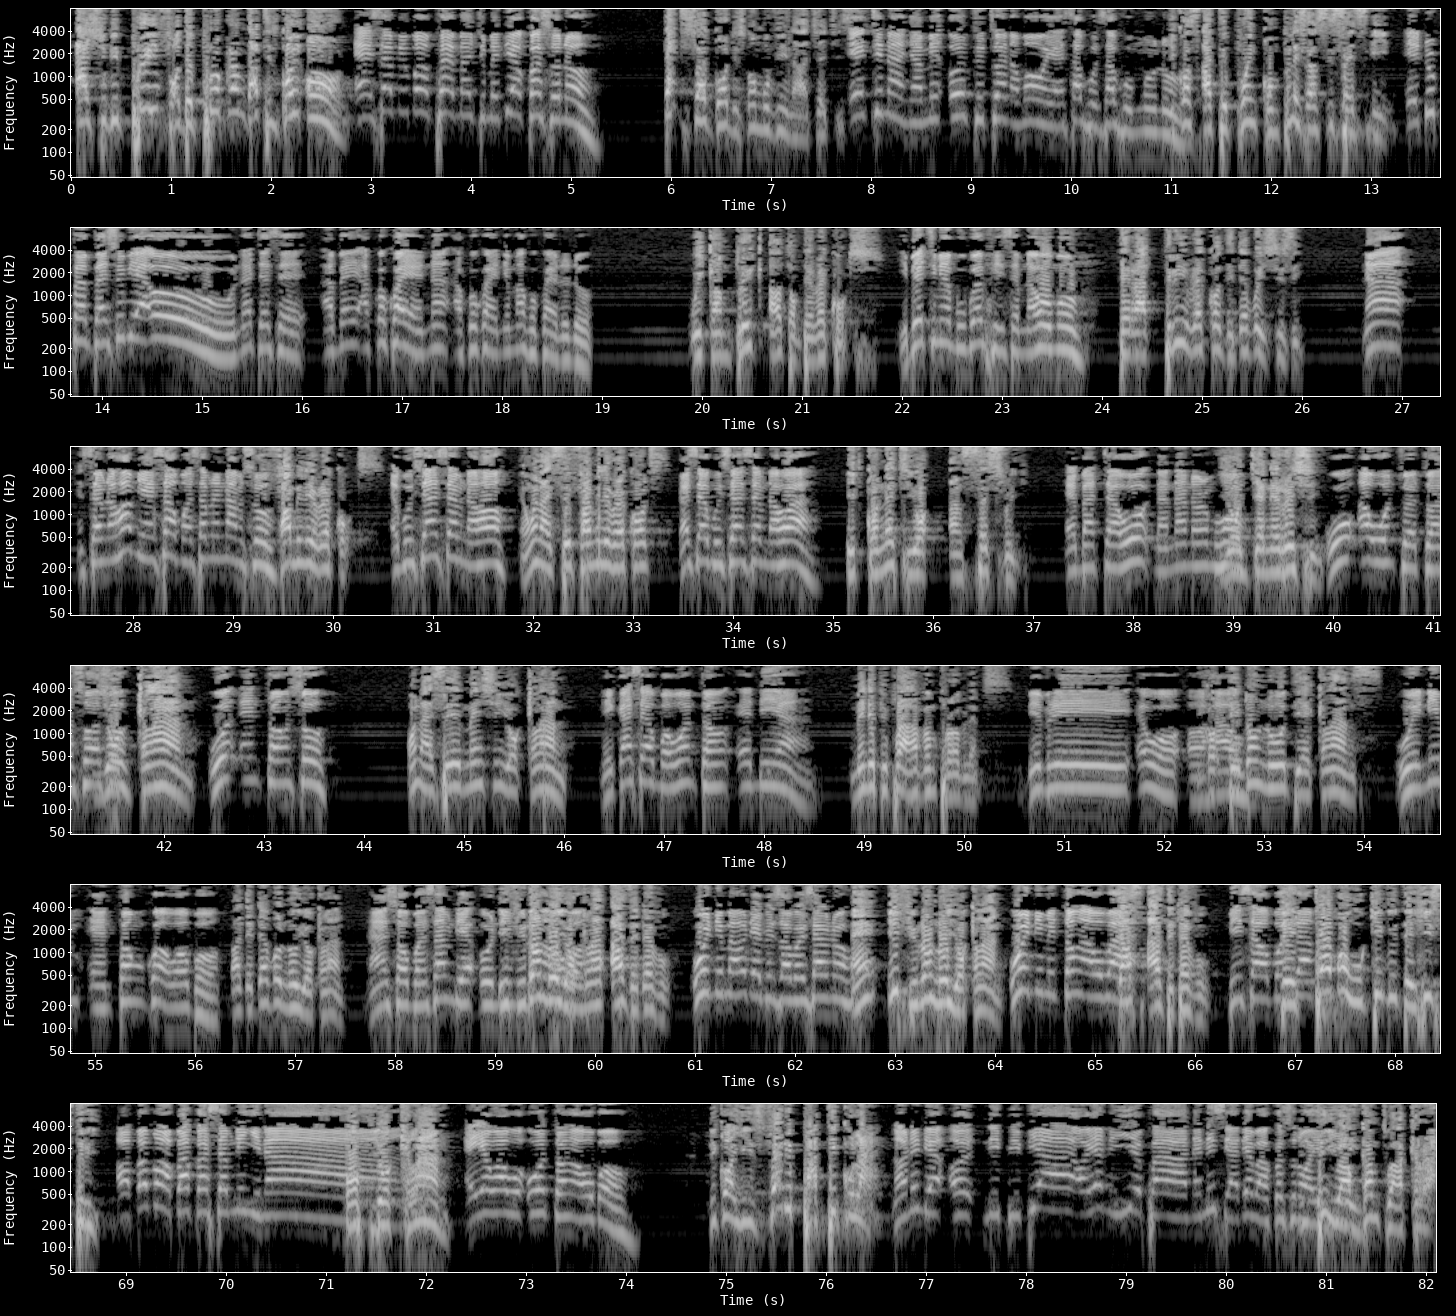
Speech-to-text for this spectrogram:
I should be praying for the program that is going on. Ɛnsɛ mebɔ mpae ma dwumadi a ɛkɔ so no. That is why God is not moving in our churches. Eti na nyame ɔntutu anamɔ wɔ yɛn safosafo mu no. Because at a point, complacency sets in. We can break out of the records. Yɛbɛtumi abubu afi nsɛm na hɔ mu. There are three records the devil is using. Nsɛm na hɔ mmiɛnsa a ɔbɔnsɛm no nam so. Family records. Abusua nsɛm na hɔ. And when I say family records, Kɛsɛ abusua nsɛm na hɔ it connects your ancestry, a ɛbata wo nananom your generation, Wo awo ntoatoasoɔ your clan. Wo ntɔn so. When I say mention your clan, Meka sɛ bɔ wo ntɔn din a. many people are having problems because they don't know their clans. Wɔnim ntɔn ko a wɔbɔ But the devil know your clan. nanso ɔbɔnsam deɛ onim If you don't know your clan, ask the devil. wonim a wode bisa ɔbɔnsam no. Eh? If you don't know your clan, wonim ntɔn a wɔbɔ just ask the devil. The devil will give you the history ɔbɛma ɔbakɔsɛm no nyinaa of your clan. Ɛyɛ wa wo wo ntɔn a wɔbɔ because he is very particular. na ɔne deɛ ɔ- ne biribiaa ɔyɛ ne yie paa n'ani si adeɛ baako so na You think you have come to Accra,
